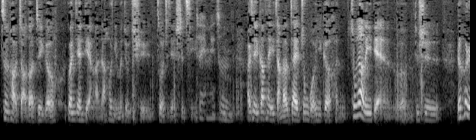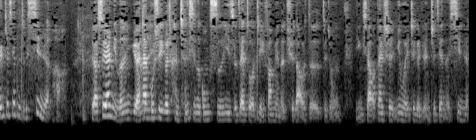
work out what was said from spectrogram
正好找到这个关键点了，然后你们就去做这件事情。对，没错。嗯，而且刚才也讲到，在中国一个很重要的一点，呃，就是人和人之间的这个信任，哈。对吧？虽然你们原来不是一个很成型的公司，一直在做这一方面的渠道的这种营销，但是因为这个人之间的信任，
